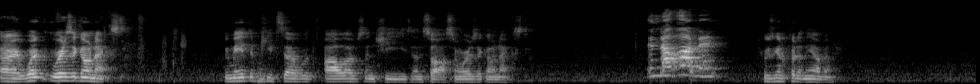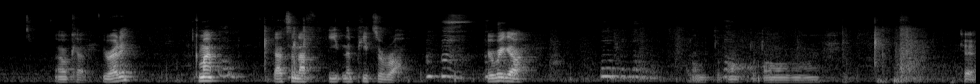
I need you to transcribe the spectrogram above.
Alright, what, where does it go next? We made the pizza with olives and cheese and sauce, and where does it go next? In the oven. Who's gonna put it in the oven? Okay, you ready? Come on. That's enough eating the pizza raw. Here we go. Okay.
